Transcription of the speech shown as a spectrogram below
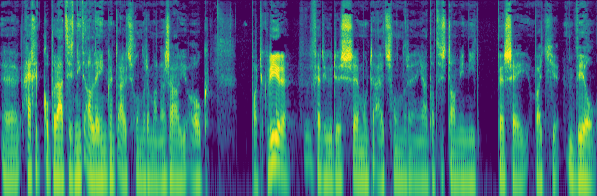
eigenlijk corporaties niet alleen kunt uitzonderen, maar dan zou je ook particuliere verhuurders uh, moeten uitzonderen. En ja, dat is dan weer niet per se wat je wil.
